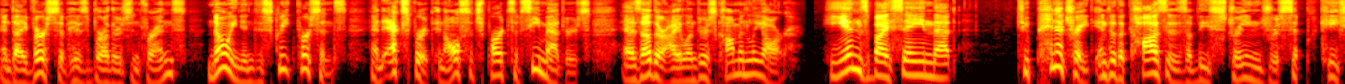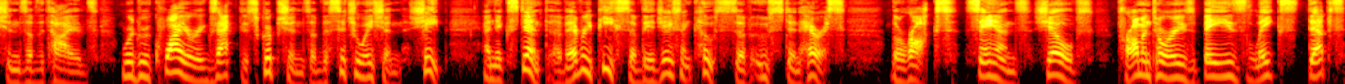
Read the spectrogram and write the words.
and diverse of his brothers and friends, knowing and discreet persons, and expert in all such parts of sea matters as other islanders commonly are. He ends by saying that to penetrate into the causes of these strange reciprocations of the tides would require exact descriptions of the situation, shape, and extent of every piece of the adjacent coasts of Uist and Harris, the rocks, sands, shelves, promontories, bays, lakes, depths,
